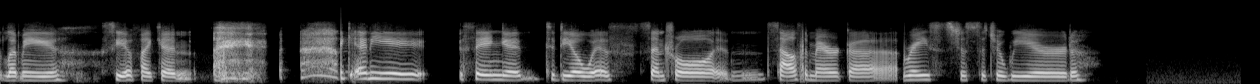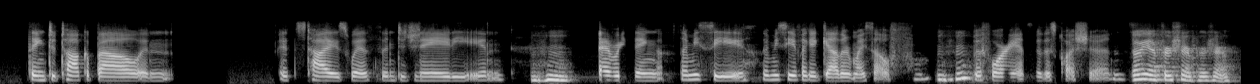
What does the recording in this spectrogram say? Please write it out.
let me see if I can like anything to deal with Central and South America. Race is just such a weird thing to talk about and its ties with indigeneity and Mm-hmm. everything. Let me see. Let me see if I could gather myself Mm-hmm. before I answer this question. Oh yeah, for sure, for sure.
